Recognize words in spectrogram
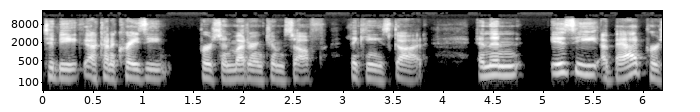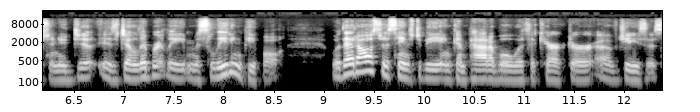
to be a kind of crazy person muttering to himself, thinking he's God. And then is he a bad person who de- is deliberately misleading people? Well, that also seems to be incompatible with the character of Jesus.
